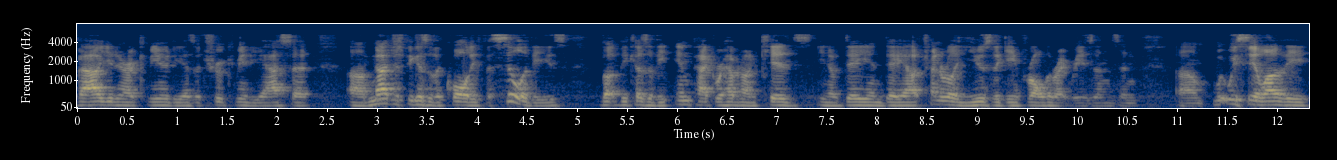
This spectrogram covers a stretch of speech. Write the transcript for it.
valued in our community as a true community asset um, not just because of the quality facilities, but because of the impact we're having on kids, you know, day in day out, trying to really use the game for all the right reasons. And um, we, we, see a lot of the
